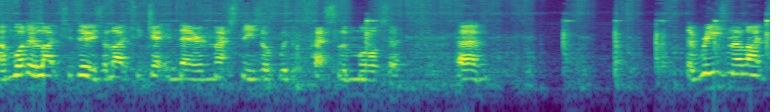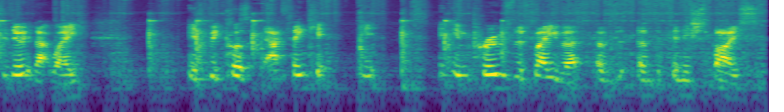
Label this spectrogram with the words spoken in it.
And what I like to do is I like to get in there and mash these up with a pestle and mortar. Um, the reason I like to do it that way is because I think it, it, it improves the flavour of of the finished spice.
